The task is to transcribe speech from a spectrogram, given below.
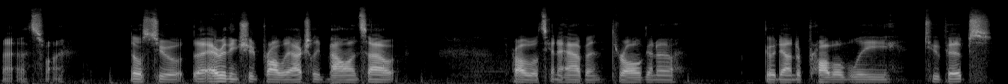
That's fine. Those two, everything should probably actually balance out. That's probably what's going to happen. They're all going to go down to probably two pips.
